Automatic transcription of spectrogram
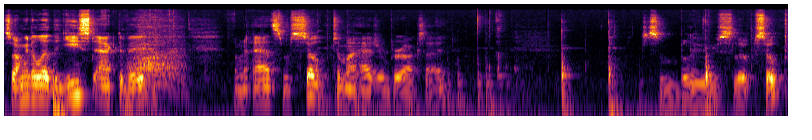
So I'm going to let the yeast activate. I'm going to add some soap to my hydrogen peroxide. Just some blue slope soap.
